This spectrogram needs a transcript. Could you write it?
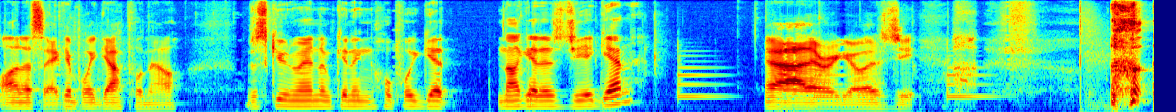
honestly, I can play Gapple now. Just queuing random kidding. Hopefully get, not get SG again. Ah, there we go, SG.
